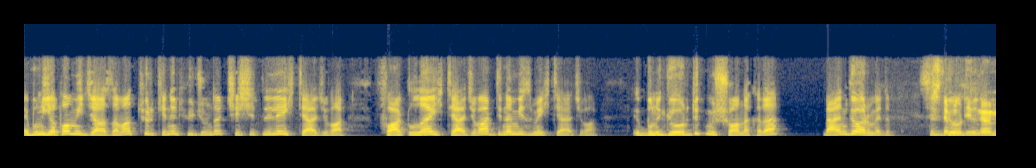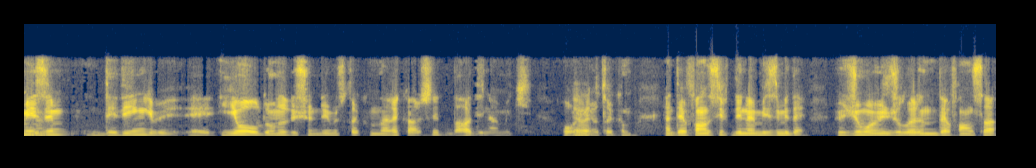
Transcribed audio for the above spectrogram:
E bunu yapamayacağı zaman Türkiye'nin hücumda çeşitliliğe ihtiyacı var. Farklılığa ihtiyacı var, dinamizme ihtiyacı var. E bunu gördük mü şu ana kadar? Ben görmedim. Siz işte bu dinamizm mi? dediğin gibi e, iyi olduğunu düşündüğümüz takımlara karşı daha dinamik oynuyor evet. takım. Yani defansif dinamizmi de hücum oyuncularının defansa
